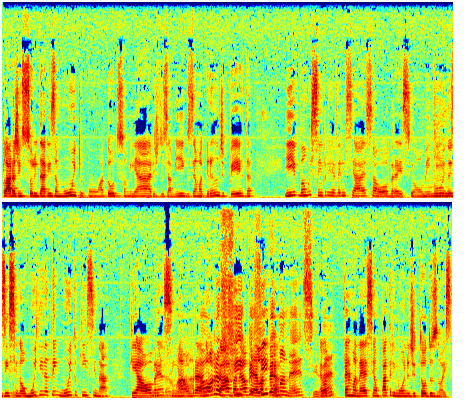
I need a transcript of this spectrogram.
Claro, a gente solidariza muito com a dor dos familiares, dos amigos, é uma grande perda. E vamos sempre reverenciar essa obra, esse homem muito. que nos ensinou muito e ainda tem muito que ensinar. Porque a obra é então, é assim, a, a obra a não obra acaba, fica, né? A obra ela fica. permanece, ela né? permanece, é um patrimônio de todos nós.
